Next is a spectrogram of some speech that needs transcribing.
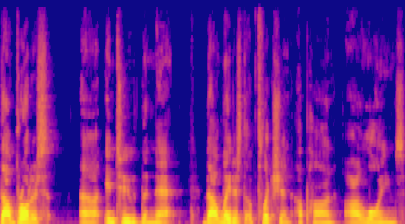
Thou broughtest uh, into the net, thou latest affliction upon our loins.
